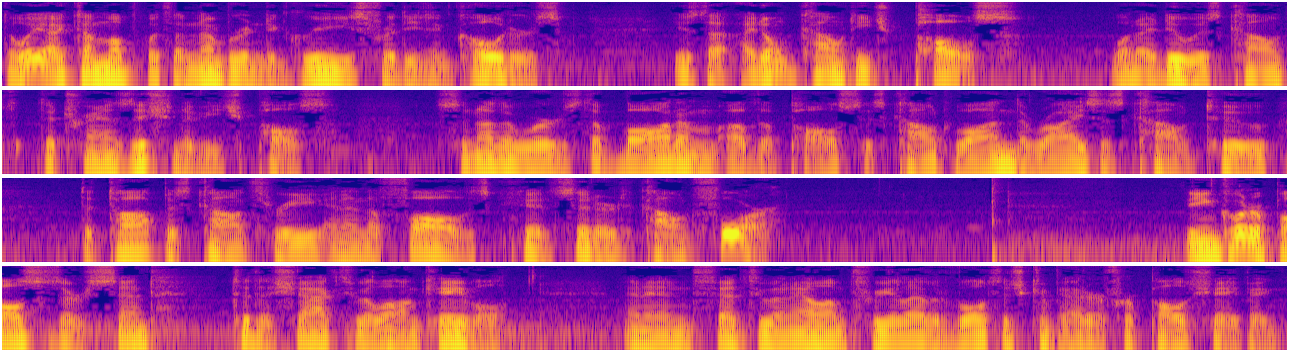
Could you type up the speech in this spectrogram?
The way I come up with the number in degrees for these encoders is that I don't count each pulse. What I do is count the transition of each pulse. So in other words, the bottom of the pulse is count 1, the rise is count 2, the top is count 3, and then the fall is considered count 4. The encoder pulses are sent to the shack through a long cable and then fed through an LM311 voltage comparator for pulse shaping.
